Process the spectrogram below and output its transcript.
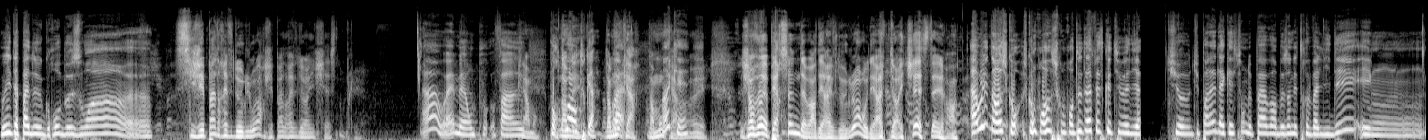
Oui, t'as pas de gros besoins. euh. Si j'ai pas de rêve de gloire, j'ai pas de rêve de richesse non plus. Ah ouais, mais on peut. Enfin, Clairement. pour Non, toi, en tout cas. Dans Ouais. mon cas. Dans mon cas. oui. J'en veux à personne d'avoir des rêves de gloire ou des rêves de richesse d'ailleurs. Ah oui, non, je, com- je comprends, je comprends tout à fait ce que tu veux dire. Tu, tu parlais de la question de ne pas avoir besoin d'être validé et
